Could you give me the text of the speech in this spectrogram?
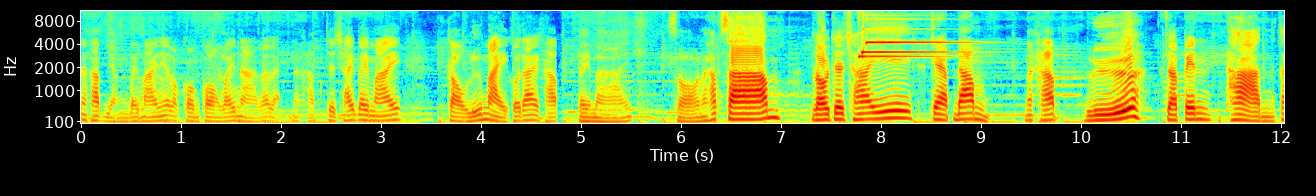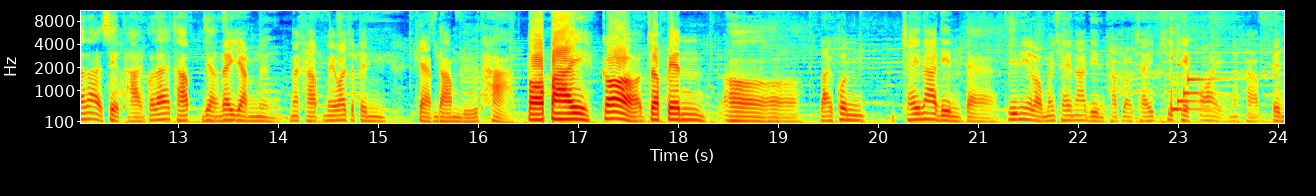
นะครับ อย่างใบไม้นี่เรากองกองไว้นานแล้วแหละนะครับ จะใช้ใบไม้เก่าหรือใหม่ก็ได้ครับ ใบไม้สองนะครับสามเราจะใช้แกบดำนะครับ หรือจะเป็นถ่านก็ได้เศษถ่านก็ได้ครับ อย่างใดอย่างหนึ่งนะครับ ไม่ว่าจะเป็น แกบดำหรือถานต่อไปก็จะเป็นหลายคนใช้หน้าดินแต่ที่นี่เราไม่ใช้หน้าดินครับ เราใช้ขี้เค้กอ้อยนะครับเป็น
